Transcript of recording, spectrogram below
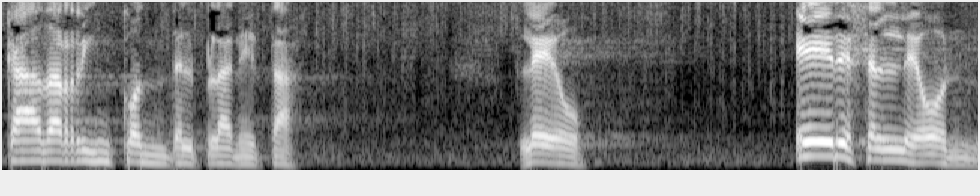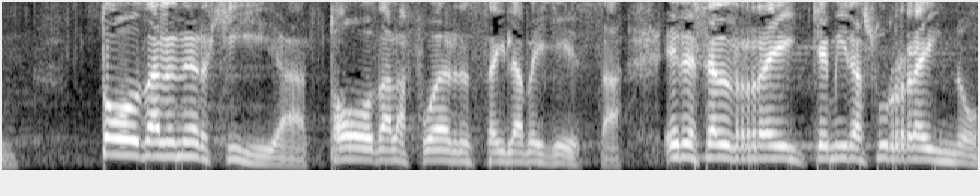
cada rincón del planeta. Leo, eres el león, toda la energía, toda la fuerza y la belleza. Eres el rey que mira su reino,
